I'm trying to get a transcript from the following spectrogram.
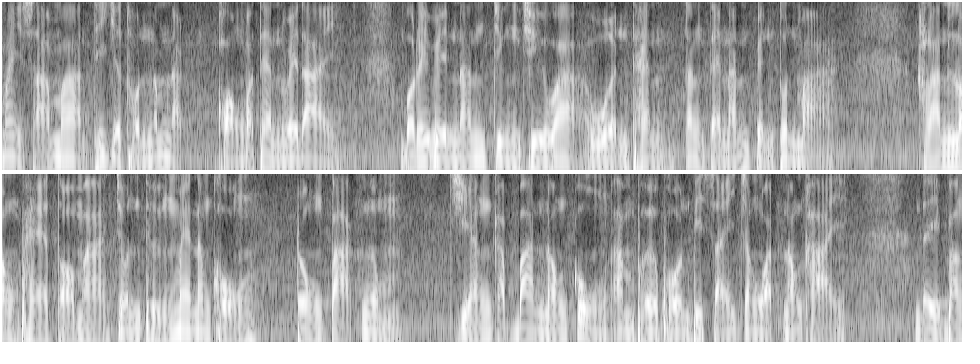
ไม่สามารถที่จะทนน้ำหนักของพระแท่นไว้ได้ บริเวณนั้นจึงชื่อว่าเวิร์นแท่นตั้งแต่นั้นเป็นต้นมา ครั้นล่องแพต่อมาจนถึงแม่น้ำโขง ตรงปากเงิมเฉียงกับบ้านหนองกุ้งอำเภอโพนพิสัยจังหวัดหนองคาย ได้บัง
